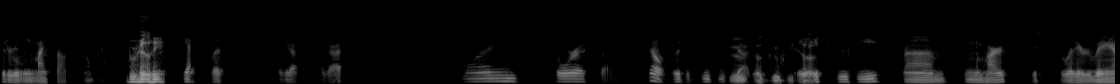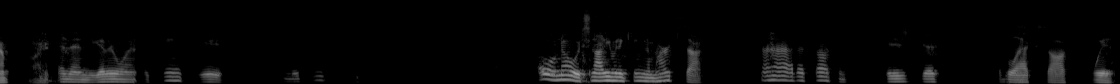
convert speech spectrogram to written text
literally, my socks don't match. Really? Yeah, look, check it out. I got one Sora sock. No, it was a goofy Goo- sock. a goofy It- sock. It's Goofy from Kingdom Hearts, just to let everybody know. Nice. And then the other one, I think, is Mickey. Oh no, it's not even a Kingdom Hearts sock. Haha, that's awesome. It is just a black sock with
